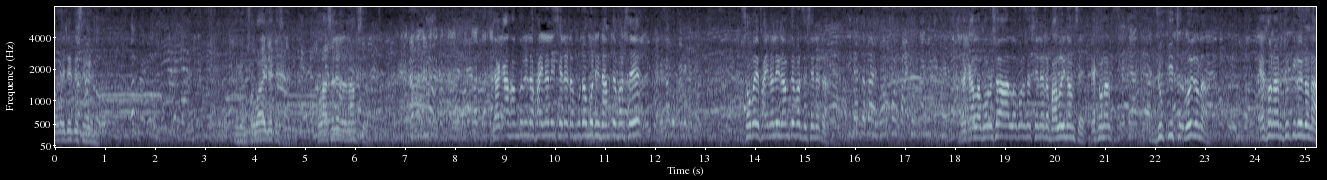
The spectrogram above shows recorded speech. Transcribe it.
সবাই যাইতেছে। দেখেন সবাই যাইতেছে। আল্লাহ ছেলেটা নামছে। যাক আলহামদুলিল্লাহ ফাইনালি ছেলেটা মোটামুটি নামতে পারছে। সবাই ফাইনালি নামতে পারছে ছেলেটা। দেখ, আল্লাহ ভরসা আল্লাহ ভরসা, ছেলেটা ভালোই নামছে। এখন আর ঝুঁকি রইল না। এখন আর ঝুঁকি রইল না।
